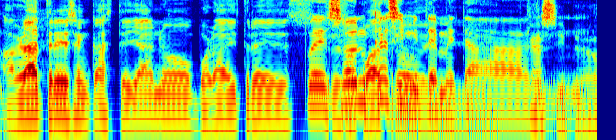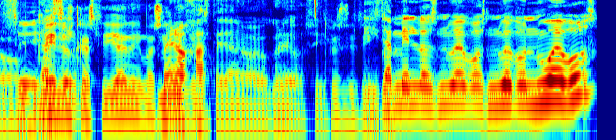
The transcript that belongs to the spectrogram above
Habrá tres en castellano, por ahí tres. pues tres o son casi cuatro mitad. Casi, pero Sí. menos casi. castellano y más Menos italiano. castellano, lo creo, sí. Y también los nuevos, nuevos, nuevos,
